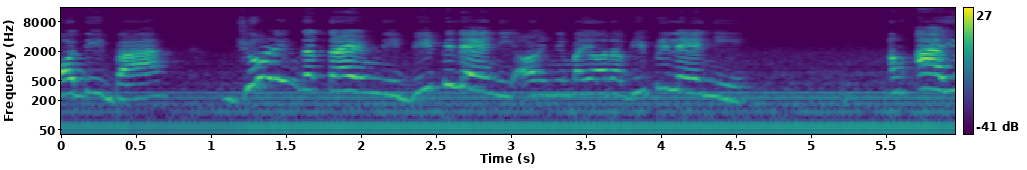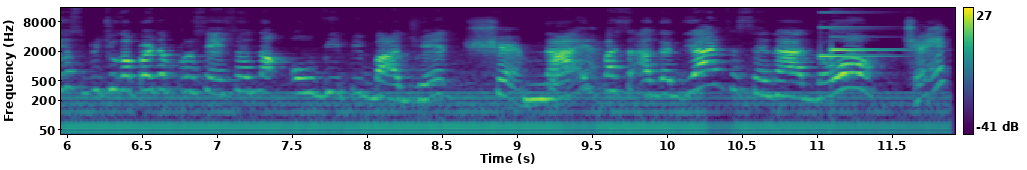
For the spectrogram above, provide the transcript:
O, di ba? During the term ni VP Lenny or ni Mayora VP Lenny, ang ayos, video kapar ng proseso ng OVP budget. Siyempre. Naipasa agad yan sa Senado. Check.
